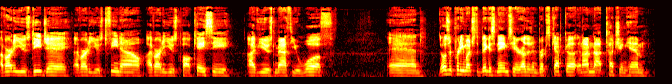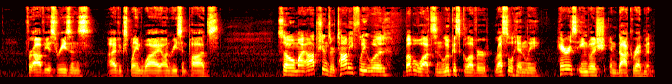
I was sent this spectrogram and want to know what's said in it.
I've already used DJ. I've already used Finau. I've already used Paul Casey. I've used Matthew Wolff. And those are pretty much the biggest names here, other than Brooks Koepka, and I'm not touching him for obvious reasons. I've explained why on recent pods. So my options are Tommy Fleetwood, Bubba Watson, Lucas Glover, Russell Henley, Harris English, and Doc Redman.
